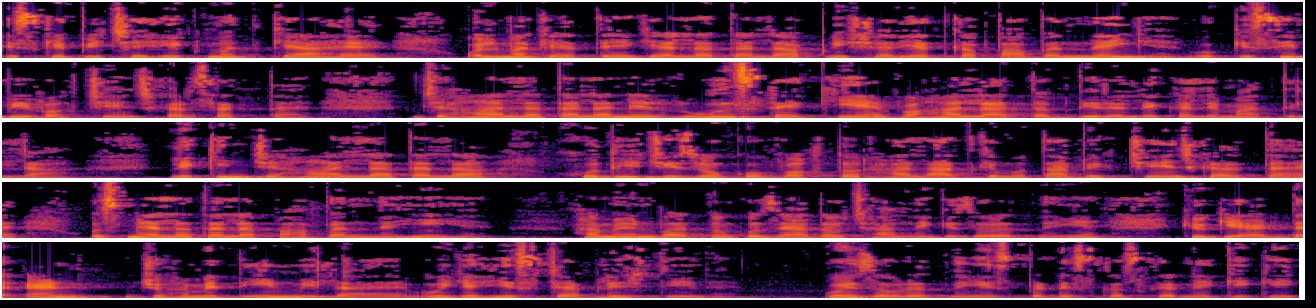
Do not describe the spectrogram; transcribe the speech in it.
इसके पीछे हिकमत क्या है? उल्मा कहते हैं कि अल्लाह ताला अपनी शरीयत का पाबंद नहीं है, वो किसी भी वक्त चेंज कर सकता है। जहाँ अल्लाह ताला ने रूल्स तय किए हैं, वहाँ ला तब्दील कलिमातिल्ला लेकिन जहाँ अल्लाह ताला खुद ही चीज़ों को वक्त और हालात के मुताबिक चेंज करता है, उसमें अल्लाह ताला पाबंद नहीं है। हमें उन बातों को ज़्यादा उछालने की ज़रूरत नहीं है, क्योंकि एट द एंड जो हमें दीन मिला है, वो यही स्टेब्लिश दीन है। कोई ज़रूरत नहीं है इस पर डिस्कस करने की कि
